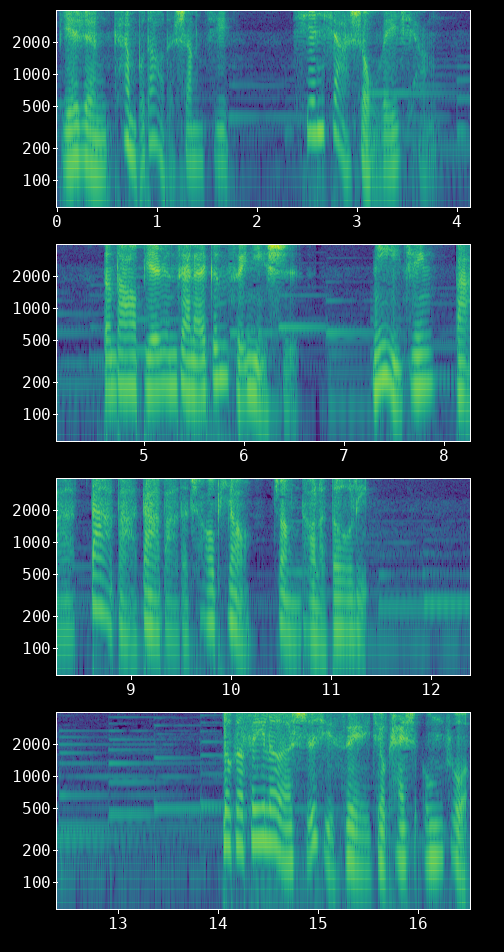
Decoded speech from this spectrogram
别人看不到的商机，先下手为强。等到别人再来跟随你时，你已经把大把大把的钞票装到了兜里。洛克菲勒十几岁就开始工作，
